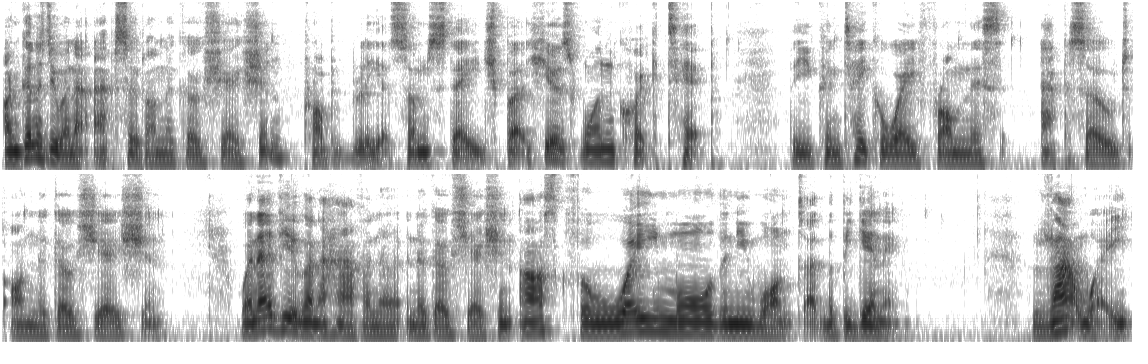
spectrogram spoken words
I'm going to do an episode on negotiation probably at some stage, but here's one quick tip that you can take away from this episode on negotiation. Whenever you're going to have a, negotiation, ask for way more than you want at the beginning. That way,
